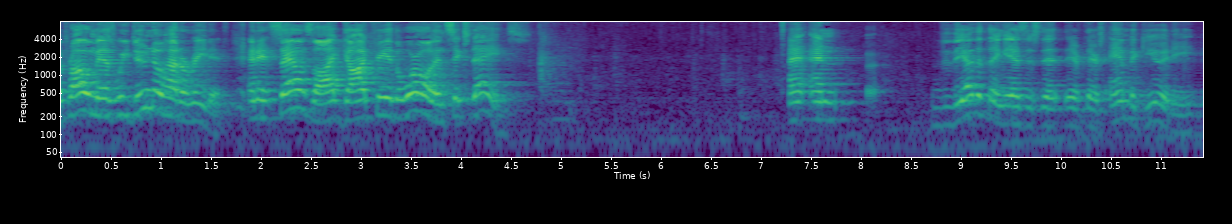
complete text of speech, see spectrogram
The problem is we do know how to read it. And it sounds like God created the world in six days. And, and uh, the other thing is, is that if there's ambiguity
